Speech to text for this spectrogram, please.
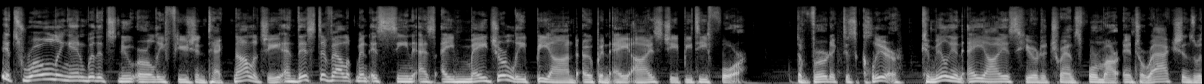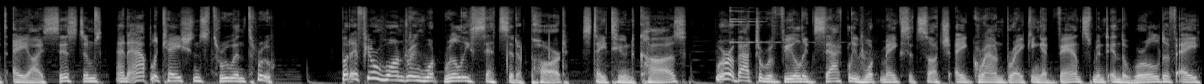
It's rolling in with its new early fusion technology, and this development is seen as a major leap beyond OpenAI's GPT-4. The verdict is clear. Chameleon AI is here to transform our interactions with AI systems and applications through and through. But if you're wondering what really sets it apart, stay tuned cause we're about to reveal exactly what makes it such a groundbreaking advancement in the world of a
